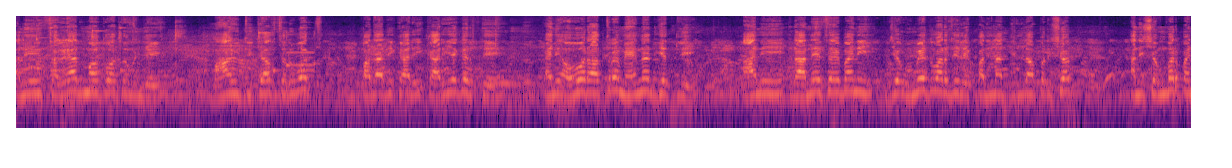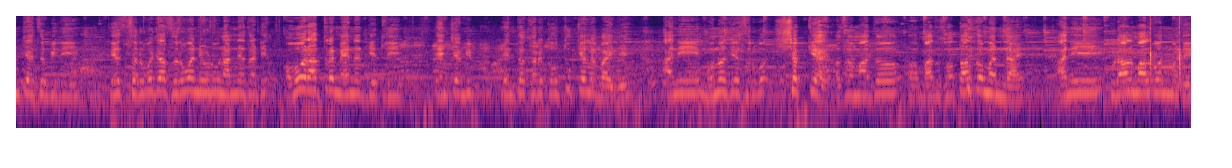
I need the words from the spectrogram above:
आणि सगळ्यात महत्त्वाचं म्हणजे महायुतीच्या सर्वच पदाधिकारी कार्यकर्ते यांनी अहोरात्र मेहनत घेतली आणि राणेसाहेबांनी जे उमेदवार दिले पन्नास जिल्हा परिषद आणि शंभर पंचायत समिती हे सर्वच्या सर्व निवडून आणण्यासाठी अहोरात्र मेहनत घेतली. त्यांच्या मी त्यांचं खरं कौतुक केलं पाहिजे आणि म्हणूनच हे सर्व शक्य आहे असं माझं माझं स्वतःचं म्हणणं आहे. आणि कुडाल मालवणमध्ये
